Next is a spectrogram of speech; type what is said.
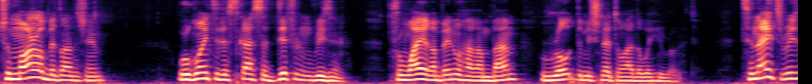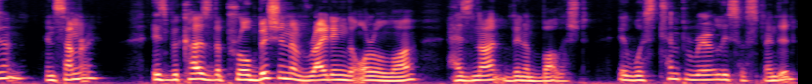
Tomorrow, B'ezrat Hashem, we're going to discuss a different reason for why Rabbeinu Harambam wrote the Mishneh Torah the way he wrote it. Tonight's reason, in summary, is because the prohibition of writing the oral law has not been abolished. It was temporarily suspended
